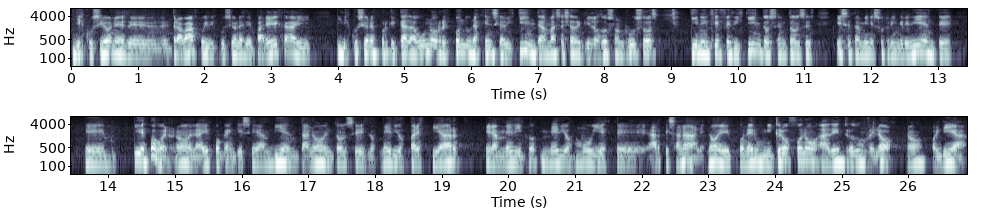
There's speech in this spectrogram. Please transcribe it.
discusiones de, trabajo y discusiones de pareja y, y discusiones porque cada uno responde a una agencia distinta, más allá de que los dos son rusos, tienen jefes distintos, entonces ese también es otro ingrediente. Eh, y después, bueno, ¿no? La época en que se ambienta, ¿no? Entonces los medios para espiar eran médico- medios muy este, artesanales, ¿no? De poner un micrófono adentro de un reloj, ¿no? Hoy día,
